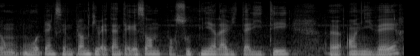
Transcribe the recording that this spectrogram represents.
on, voit bien que c'est une plante qui va être intéressante pour soutenir la vitalité en hiver.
